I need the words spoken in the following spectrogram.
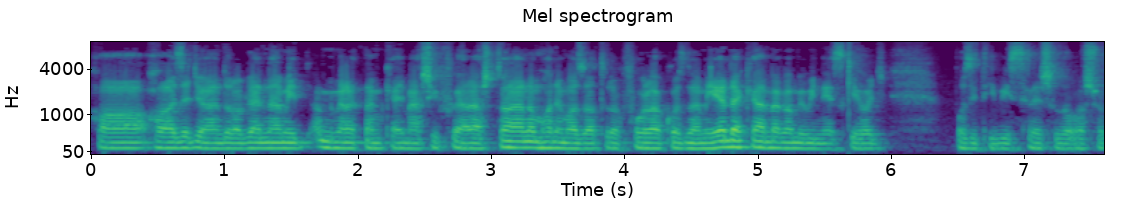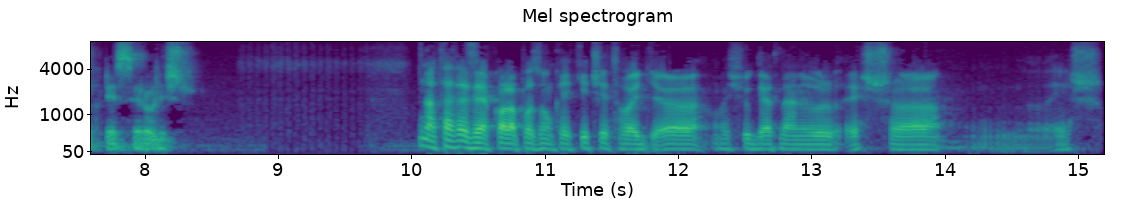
ha, ha ez egy olyan dolog lenne, ami, ami mellett nem kell egy másik felállást találnom, hanem azzal tudok foglalkozni, ami érdekel, meg ami úgy néz ki, hogy pozitív visszajelés az olvasók részéről is. Na, tehát ezért kalapozunk egy kicsit, hogy, hogy függetlenül és, és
